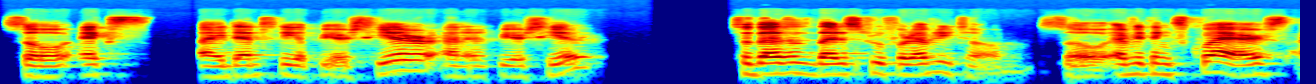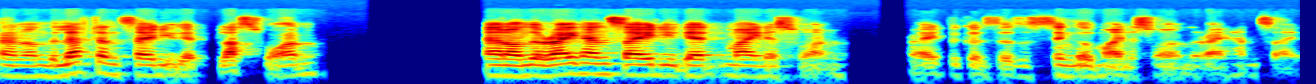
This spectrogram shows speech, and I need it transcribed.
So x identity appears here and it appears here. So that is, that is true for every term. So everything squares, and on the left-hand side, you get plus one, and on the right-hand side, you get minus one, right? Because there's a single minus one on the right-hand side.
